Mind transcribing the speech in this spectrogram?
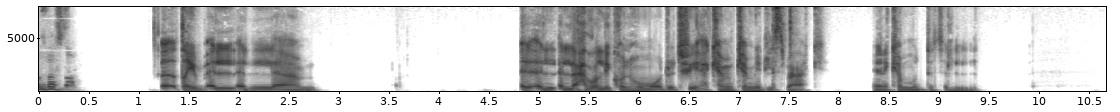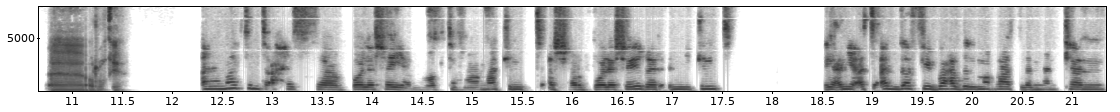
بالضبط. آه، طيب ال ال اللحظة اللي يكون هو موجود فيها كم كم يجلس معك؟ يعني كم مدة آه، الرقية؟ أنا ما كنت أحس بولا شيء يعني وقتها ما كنت أشعر بولا شيء غير إني كنت يعني أتأذى في بعض المرات لما كان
